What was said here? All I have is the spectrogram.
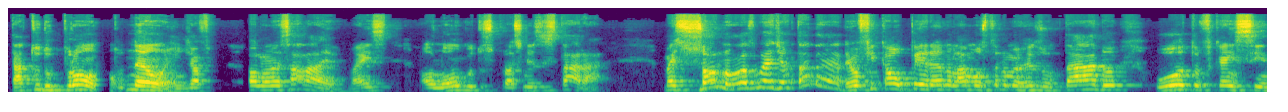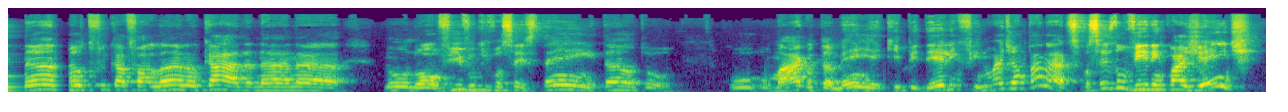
tá tudo pronto? Não, a gente já falou nessa live, mas ao longo dos próximos estará. Mas só nós não vai adiantar nada. Eu ficar operando lá, mostrando meu resultado, o outro ficar ensinando, o outro ficar falando, cara, na, na no, no, ao vivo que vocês têm, tanto o, o Mago também, a equipe dele, enfim, não vai adiantar nada. Se vocês não virem com a gente,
